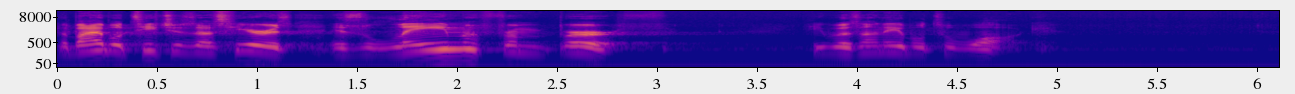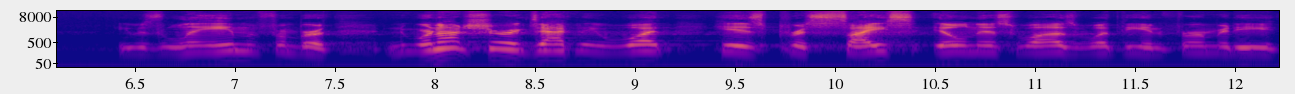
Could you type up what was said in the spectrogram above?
the Bible teaches us here is, is lame from birth. He was unable to walk. He was lame from birth. We're not sure exactly what his precise illness was, what the infirmity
